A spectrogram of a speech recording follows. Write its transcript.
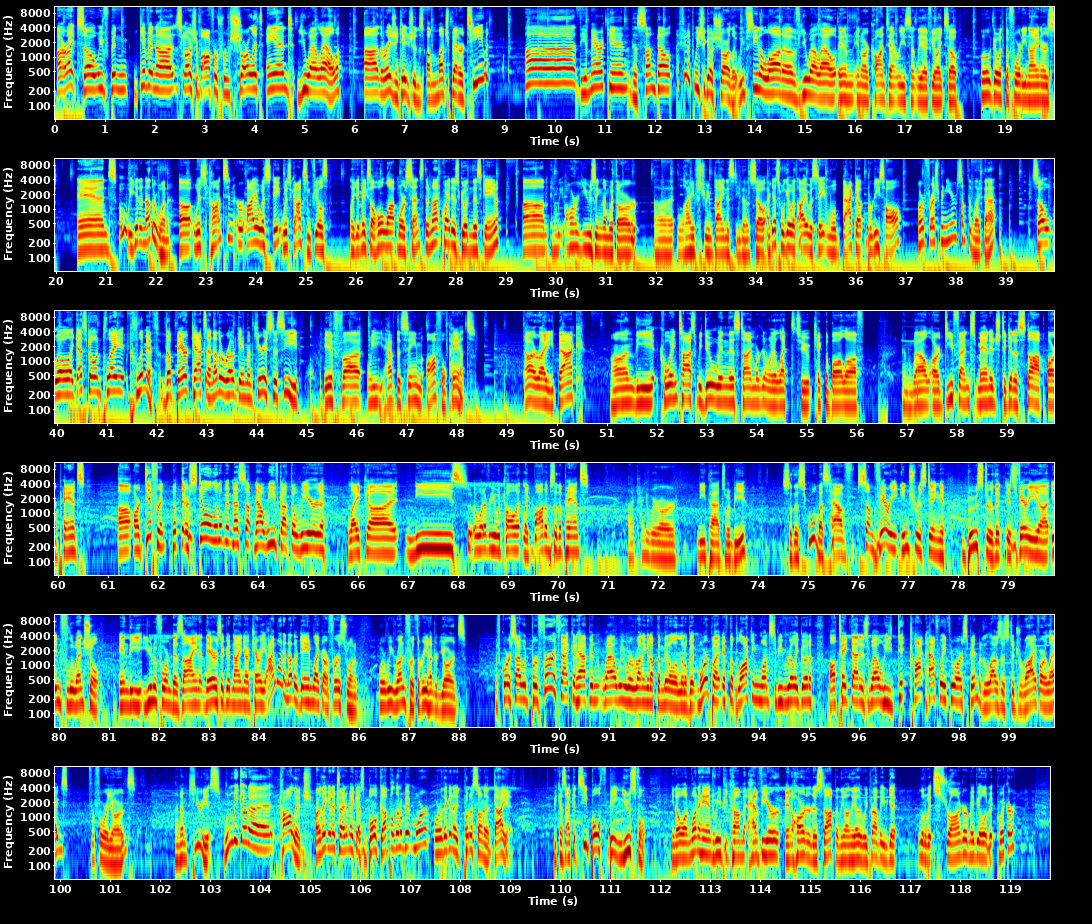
All right, so we've been given a scholarship offer from Charlotte and ULL. Uh, the Raging Cajuns, a much better team. Uh, the American, the Sun Belt. I feel like we should go Charlotte. We've seen a lot of ULL in, in our content recently, I feel like. So we'll go with the 49ers. And, oh, we get another one. Uh, Wisconsin or Iowa State? Wisconsin feels like it makes a whole lot more sense. They're not quite as good in this game. Um, and we are using them with our uh, live stream dynasty, though. So I guess we'll go with Iowa State and we'll back up Breece Hall or freshman year, something like that. So we'll, I guess, go and play Plymouth, the Bearcats, another road game. I'm curious to see if uh, we have the same awful pants. Alrighty, back on the coin toss. We do win this time. We're going to elect to kick the ball off. And while our defense managed to get a stop, our pants uh, are different, but they're still a little bit messed up. Now we've got the weird like uh, knees, whatever you would call it, like bottoms of the pants, uh, kind of where our knee pads would be. So the school must have some very interesting booster that is very uh, influential in the uniform design. There's a good nine-yard carry. I want another game like our first one, where we run for 300 yards. Of course, I would prefer if that could happen while we were running it up the middle a little bit more, but if the blocking wants to be really good, I'll take that as well. We get caught halfway through our spin, but it allows us to drive our legs for four yards. And I'm curious, when we go to college, are they going to try to make us bulk up a little bit more, or are they going to put us on a diet? Because I could see both being useful. You know, on one hand, we become heavier and harder to stop, and on the other, we probably get a little bit stronger, maybe a little bit quicker.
